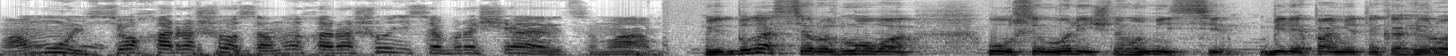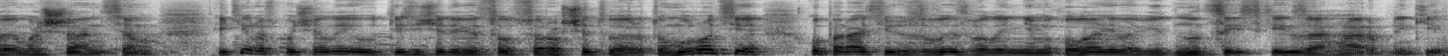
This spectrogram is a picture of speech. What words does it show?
Мамуль, все хорошо, со мной хорошо здесь обращаются, мам. Відбулася розмова у символічному місці біля пам'ятника героям Ольшанцям, які розпочали у 1944 році операцію з визволення Миколаєва від нацистських загарбників.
